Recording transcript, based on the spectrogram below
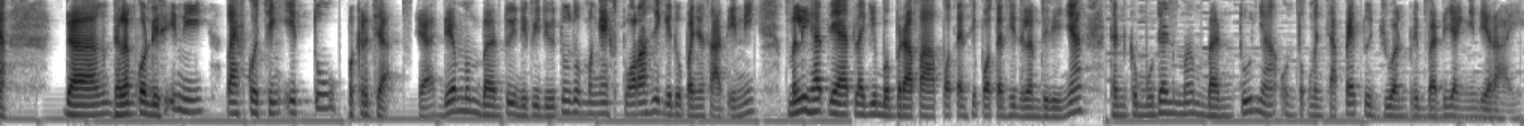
Nah, dan dalam kondisi ini, life coaching itu bekerja ya. Dia membantu individu itu untuk mengeksplorasi kehidupannya saat ini, melihat-lihat lagi beberapa potensi-potensi dalam dirinya dan kemudian membantunya untuk mencapai tujuan pribadi yang ingin diraih.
